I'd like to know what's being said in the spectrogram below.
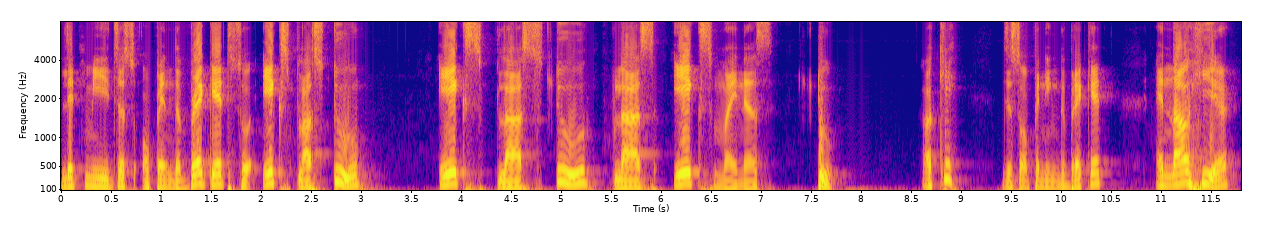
let me just open the bracket so x plus 2 x plus 2 plus x minus 2 okay just opening the bracket. And now here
